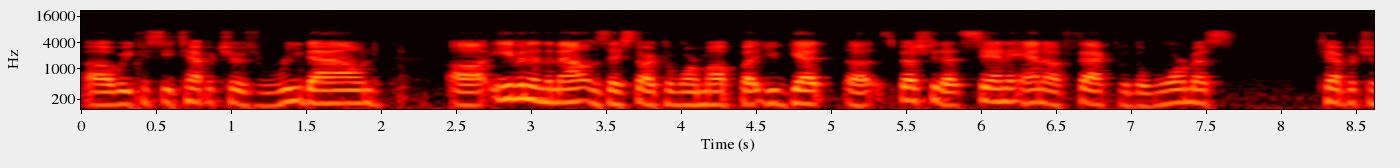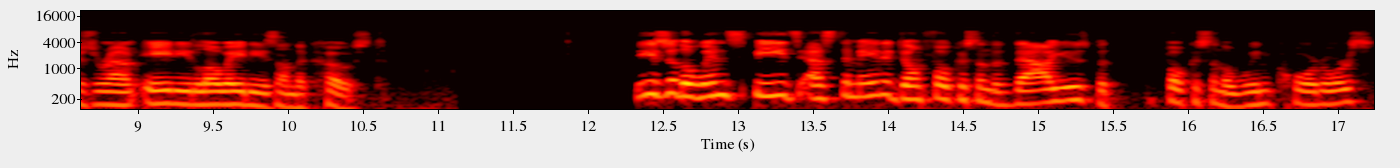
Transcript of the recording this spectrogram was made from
Uh, we can see temperatures rebound. Uh, even in the mountains, they start to warm up, but you get uh, especially that Santa Ana effect with the warmest temperatures around 80, low 80s on the coast. These are the wind speeds estimated. Don't focus on the values, but focus on the wind corridors.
